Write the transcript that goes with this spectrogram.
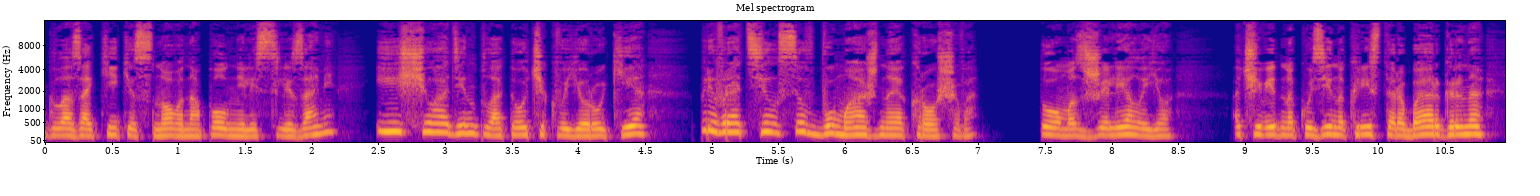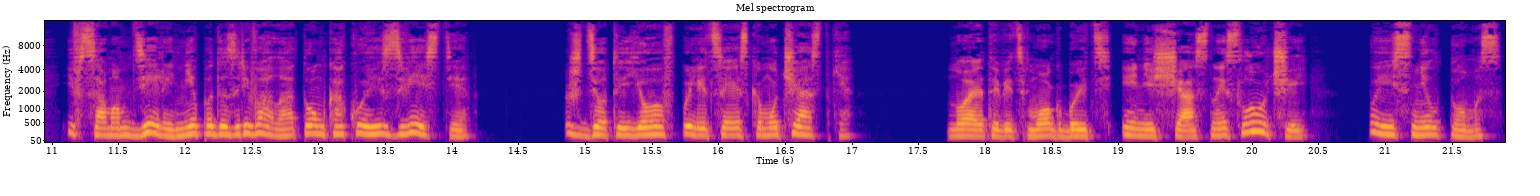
Глаза Кики снова наполнились слезами, и еще один платочек в ее руке превратился в бумажное крошево. Томас жалел ее. Очевидно, кузина Кристера Бергрена и в самом деле не подозревала о том, какое известие ждет ее в полицейском участке. «Но это ведь мог быть и несчастный случай», — пояснил Томас.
